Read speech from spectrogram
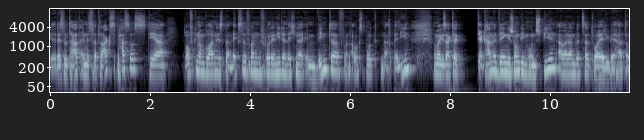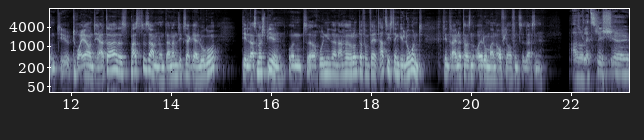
Resultat eines Vertragspassus, der aufgenommen worden ist beim Wechsel von Florian Niederlechner im Winter von Augsburg nach Berlin, wo man gesagt hat, der kann mit wegen schon gegen uns spielen, aber dann wird's halt teuer, liebe Hertha. Und die, teuer und Hertha, das passt zusammen. Und dann haben sie gesagt, ja, Logo, den lassen wir spielen und äh, holen ihn dann nachher runter vom Feld. Hat sich denn gelohnt, den 300.000 Euro Mann auflaufen zu lassen? Also letztlich äh,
